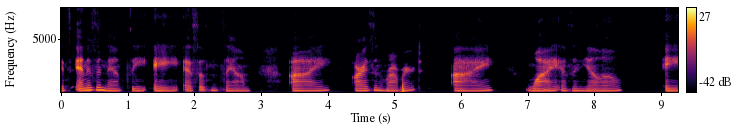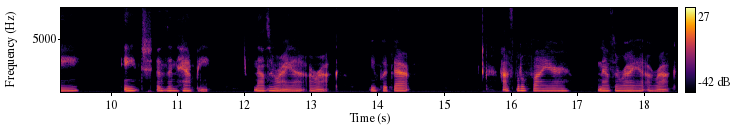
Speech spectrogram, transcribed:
It's N as in Nancy, A, S as in Sam, I, R as in Robert, I, Y as in yellow, A, H as in happy. Nasiriyah, Iraq. You put that hospital fire, Nasiriyah, Iraq.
